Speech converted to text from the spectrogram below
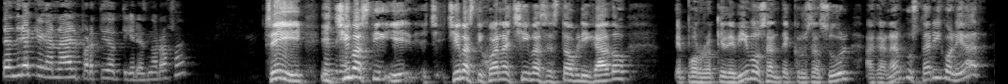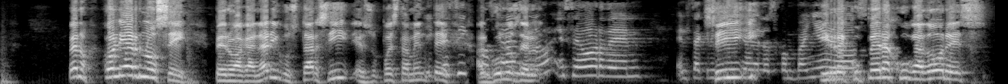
tendría que ganar el partido Tigres, ¿no, Rafa? Sí, y Chivas, Chivas Tijuana, Chivas está obligado, eh, por lo que le vimos ante Cruz Azul, a ganar, gustar y golear. Bueno, golear no sé, pero a ganar y gustar sí, eh, supuestamente algunos de ¿no? ese orden, el sacrificio de los compañeros. Y recupera jugadores.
